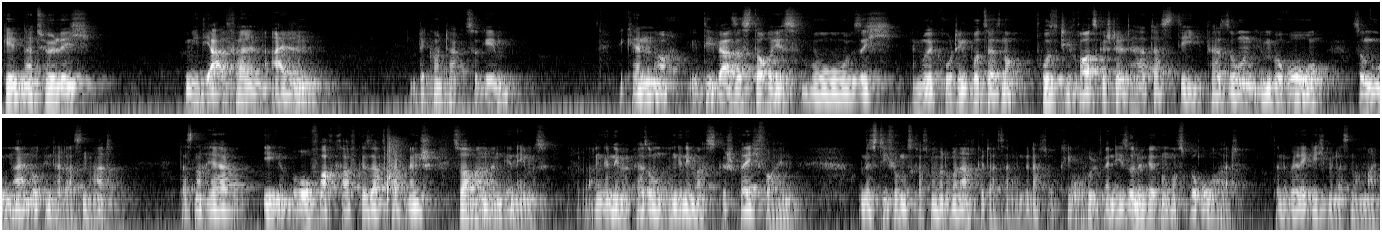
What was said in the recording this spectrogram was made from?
gilt natürlich im Idealfall allen Blickkontakt zu geben. Wir kennen auch diverse Stories, wo sich im Recruiting-Prozess noch positiv herausgestellt hat, dass die Person im Büro so einen guten Eindruck hinterlassen hat, dass nachher irgendeine Bürofachkraft gesagt hat, Mensch, es war aber ein angenehmes, angenehme Person, ein angenehmes Gespräch vorhin. Und dass die Führungskraft nochmal drüber nachgedacht hat und gedacht, okay, cool, wenn die so eine Wirkung aufs Büro hat, dann überlege ich mir das nochmal.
